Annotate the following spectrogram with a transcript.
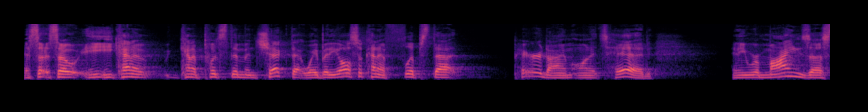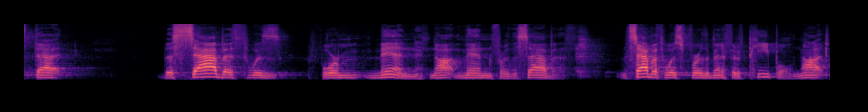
and so, so he, he kind of kind of puts them in check that way, but he also kind of flips that paradigm on its head. And he reminds us that the Sabbath was for men, not men for the Sabbath. The Sabbath was for the benefit of people, not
